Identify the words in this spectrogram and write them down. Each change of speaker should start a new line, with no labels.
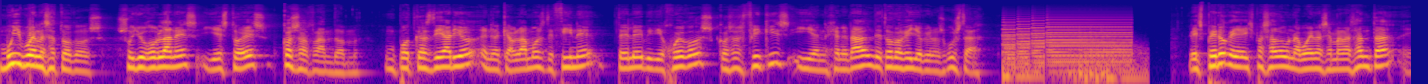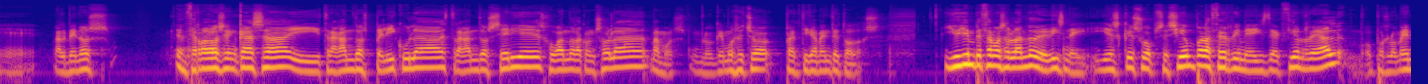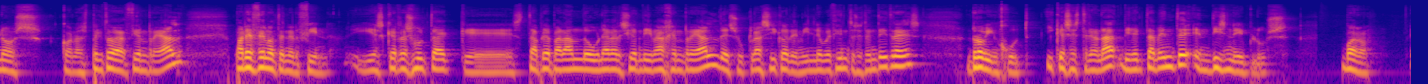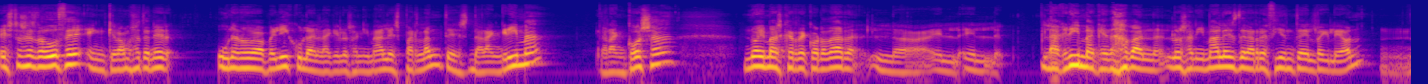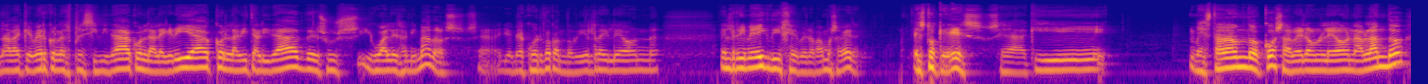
Muy buenas a todos, soy Hugo Blanes y esto es Cosas Random, un podcast diario en el que hablamos de cine, tele, videojuegos, cosas frikis y en general de todo aquello que nos gusta. Espero que hayáis pasado una buena Semana Santa, eh, al menos encerrados en casa y tragando películas, tragando series, jugando a la consola, vamos, lo que hemos hecho prácticamente todos. Y hoy empezamos hablando de Disney, y es que su obsesión por hacer remakes de acción real, o por lo menos con aspecto de acción real, parece no tener fin. Y es que resulta que está preparando una versión de imagen real de su clásico de 1973, Robin Hood, y que se estrenará directamente en Disney Plus. Bueno, esto se traduce en que vamos a tener una nueva película en la que los animales parlantes darán grima, darán cosa. No hay más que recordar la grima que daban los animales de la reciente El Rey León. Nada que ver con la expresividad, con la alegría, con la vitalidad de sus iguales animados. O sea, yo me acuerdo cuando vi El Rey León, el remake, dije, pero vamos a ver, ¿esto qué es? O sea, aquí me está dando cosa ver a un león hablando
